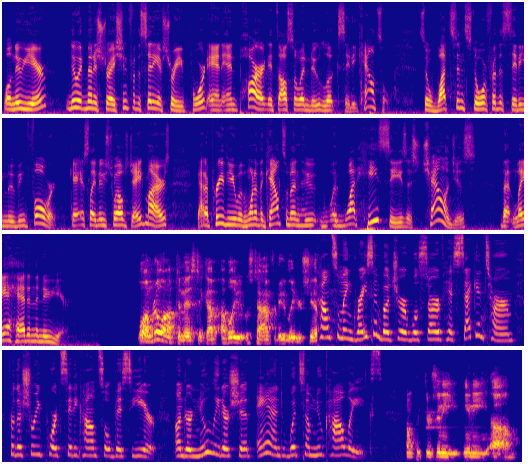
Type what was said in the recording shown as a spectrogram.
Well, new year, new administration for the city of Shreveport, and in part, it's also a new look city council. So, what's in store for the city moving forward? KSLA News 12's Jade Myers got a preview with one of the councilmen who, what he sees as challenges that lay ahead in the new year. Well, I'm real optimistic. I, I, believe it was time for new leadership. Councilman Grayson Boucher will serve his second term for the Shreveport City Council this year under new leadership and with some new colleagues. I don't think there's any any um,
